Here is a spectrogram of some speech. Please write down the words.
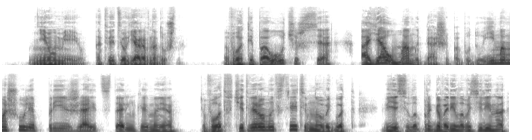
— Не умею, — ответил я равнодушно. — Вот и поучишься, — а я у мамы Даши побуду. И мамашуля приезжает, старенькая моя. Вот вчетвером и встретим Новый год. Весело проговорила Василина.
